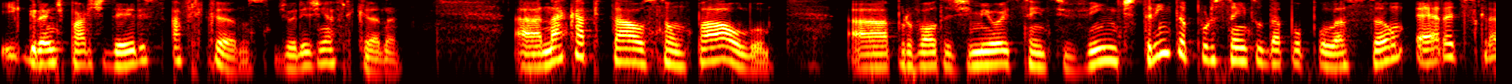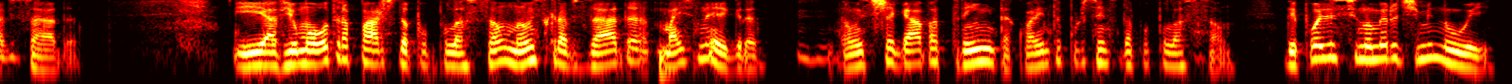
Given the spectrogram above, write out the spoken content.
e grande parte deles africanos, de origem africana. Ah, na capital, São Paulo, ah, por volta de 1820, 30% da população era escravizada. E havia uma outra parte da população não escravizada, mais negra. Uhum. Então isso chegava a 30%, 40% da população. Depois esse número diminui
